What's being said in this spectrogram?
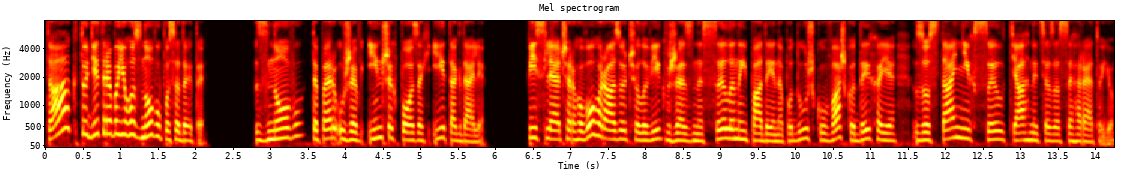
Так, тоді треба його знову посадити. Знову, тепер уже в інших позах і так далі. Після чергового разу чоловік вже знесилений, падає на подушку, важко дихає, з останніх сил тягнеться за сигаретою.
